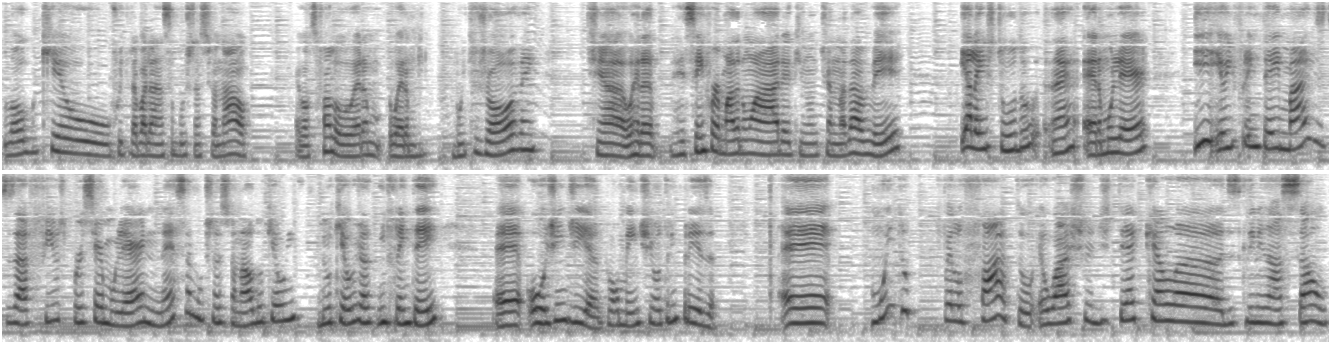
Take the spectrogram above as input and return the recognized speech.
logo que eu fui trabalhar nessa multinacional, É igual você falou, eu era, eu era muito jovem, tinha, eu era recém-formada numa área que não tinha nada a ver. E além de tudo, né, era mulher. E eu enfrentei mais desafios por ser mulher nessa multinacional do que eu, do que eu já enfrentei é, hoje em dia, atualmente em outra empresa. É, muito pelo fato, eu acho, de ter aquela discriminação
